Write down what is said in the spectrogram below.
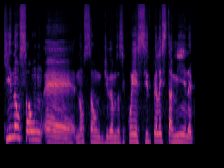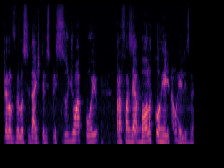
que não são, é, não são, digamos assim, conhecidos pela estamina e pela velocidade. Então eles precisam de um apoio para fazer a bola correr e não eles, né?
